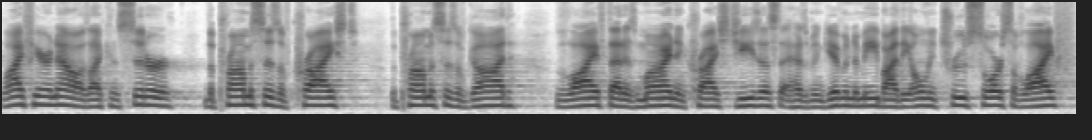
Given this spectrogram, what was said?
Life here and now as I consider the promises of Christ, the promises of God, the life that is mine in Christ Jesus that has been given to me by the only true source of life,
